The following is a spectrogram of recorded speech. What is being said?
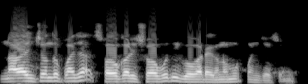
নারায়ণচন্দ্র পাঁজা সহকারী সভাপতি গোঘাট এক নম্বর পঞ্চায়েত সমিতি।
